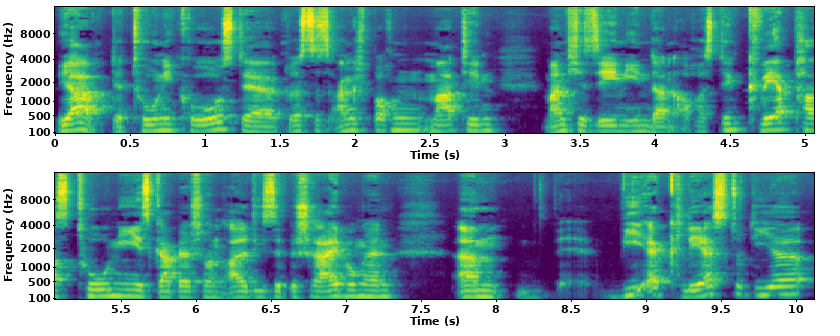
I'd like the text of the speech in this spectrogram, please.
Ja, der Toni Kroos, der, du hast es angesprochen, Martin, manche sehen ihn dann auch als den Querpass-Toni. Es gab ja schon all diese Beschreibungen. Ähm, wie erklärst du dir,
